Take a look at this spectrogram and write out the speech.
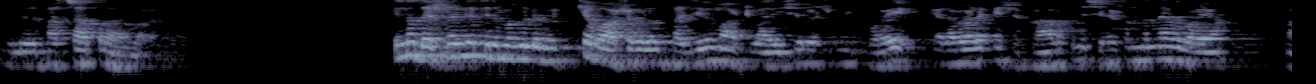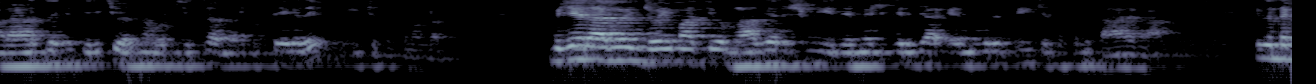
ഇതിന്റെ ഒരു പശ്ചാത്തലം എന്ന് പറയുന്നത്. ഇന്ന് ദക്ഷിണേന്ത്യൻ സിനിമകളിലെ മിക്ക ഭാഷകളും സജീവമായിട്ടുള്ള ഐശ്വര്യലക്ഷ്മി കുറെ ഇടവേളയ്ക്ക് കാലത്തിന് ശേഷം തന്നെ എന്ന് പറയാം. മലയാളത്തിലേക്ക് തിരിച്ചു വരുന്ന ഒരു ചിത്രം എന്നൊരു പ്രത്യേകതയും ഈ ചിത്രത്തിനുണ്ട്. വിജയരാഘവൻ ജോയ് മാത്യു ഭാഗ്യലക്ഷ്മി രമേശ് ഗിരിജ എന്നിവരും ഈ ചിത്രത്തിൽ താരങ്ങളാണ്. ഇതിന്റെ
